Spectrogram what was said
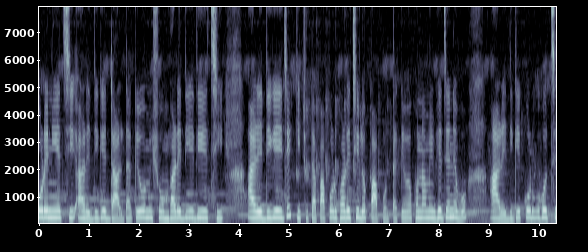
করে নিয়েছি, আর এদিকে ডালটাকেও আমি সোমবারে দিয়ে দিয়েছি। আর এদিকে এই যে কিছুটা পাঁপড় ঘরে ছিল, পাঁপড়টাকেও এখন আমি ভেজে নেব। আর এদিকে করব হচ্ছে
